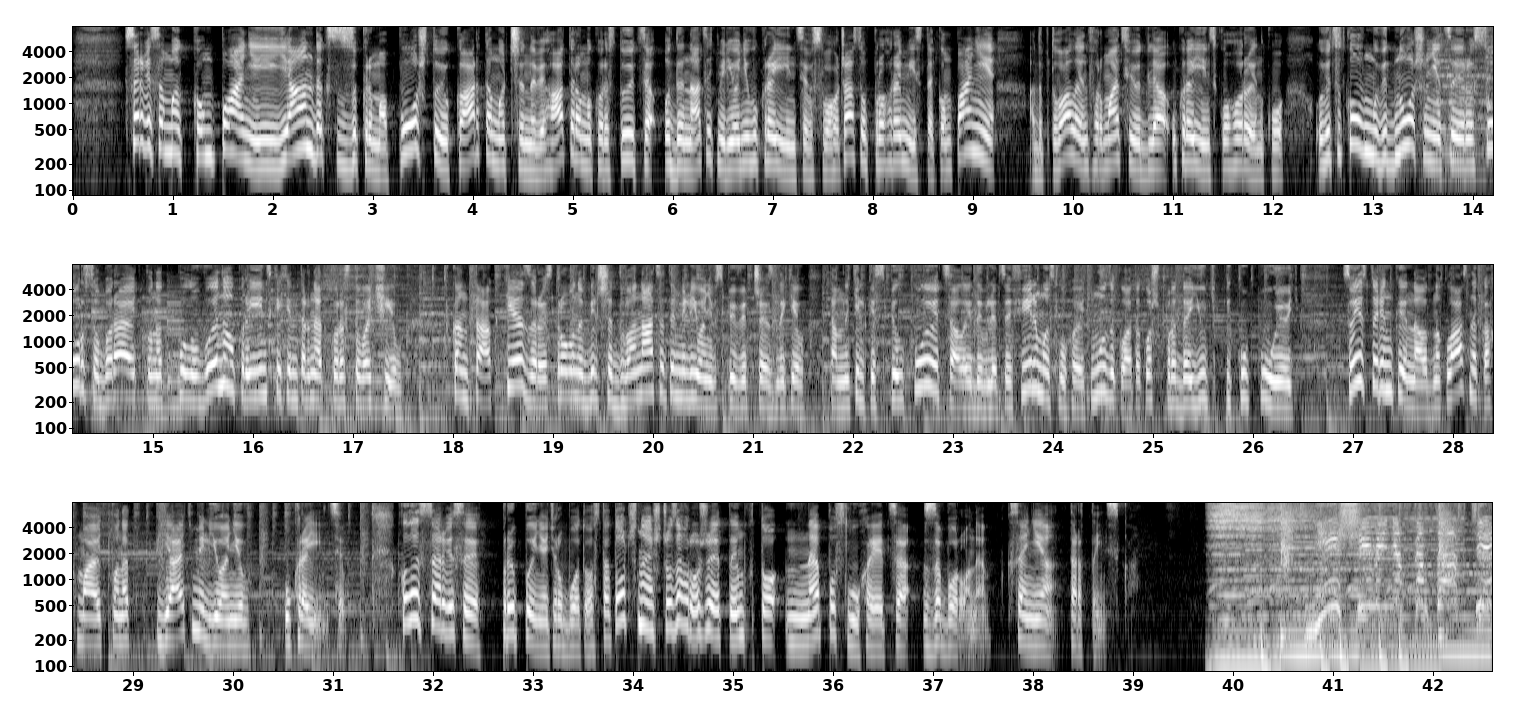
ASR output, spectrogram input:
Сервісами компанії Яндекс, зокрема поштою, картами чи навігаторами, користуються 11 мільйонів українців. Свого часу програмісти компанії адаптували інформацію для українського ринку. У відсотковому відношенні цей ресурс обирають понад половина українських інтернет-користувачів. ВКонтакті зареєстровано більше 12 мільйонів співвітчизників. Там не тільки спілкуються, але й дивляться фільми, слухають музику, а також продають і купують. Свої сторінки на однокласниках мають понад 5 мільйонів українців. Коли сервіси припинять роботу остаточно, що загрожує тим, хто не послухається заборони. Ксенія Тартинська. Не ищи меня ВКонтакте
